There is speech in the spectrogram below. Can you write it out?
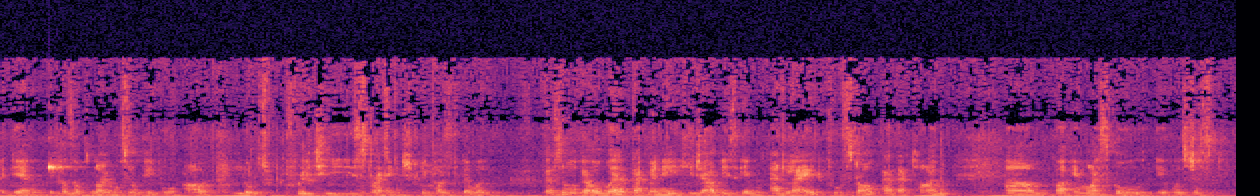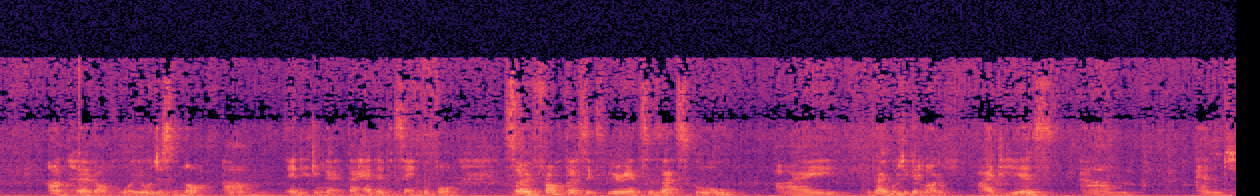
again, because there was no Muslim people, I looked pretty strange because there were, first of all, there weren't that many hijabis in Adelaide, full stop, at that time. Um, but in my school, it was just unheard of, or it was just not um, anything that they had ever seen before. So from those experiences at school, I was able to get a lot of ideas um, and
